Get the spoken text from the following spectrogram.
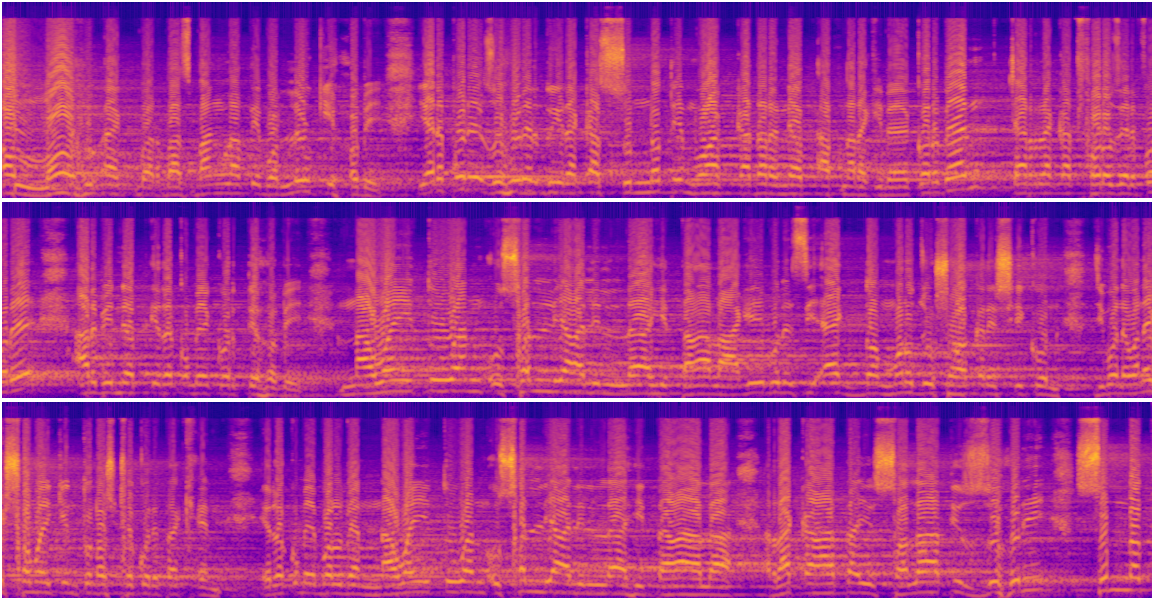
আল্লাহ একবার বাস বাংলাতে বললেও কি হবে? এরপরে জোহরের দুই রাকাত সুন্নতে মোয়াক্কাদার নিয়ত আপনারা কীভাবে করবেন? চার রাকাত ফরজের পরে আরবি নিয়ত এরকমে করতে হবে। নাওয়াইতুয়ান উসল্লি আলিল্লাহি তাআলা। আগেই বলেছি, একদম মনোযোগ সহকারে শিখুন। জীবনে অনেক সময় কিন্তু নষ্ট করে থাকেন। এরকমই বলবেন, নাওয়াইতুয়ান উসল্লি আলিল্লাহি তাআলা। সুন্নত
